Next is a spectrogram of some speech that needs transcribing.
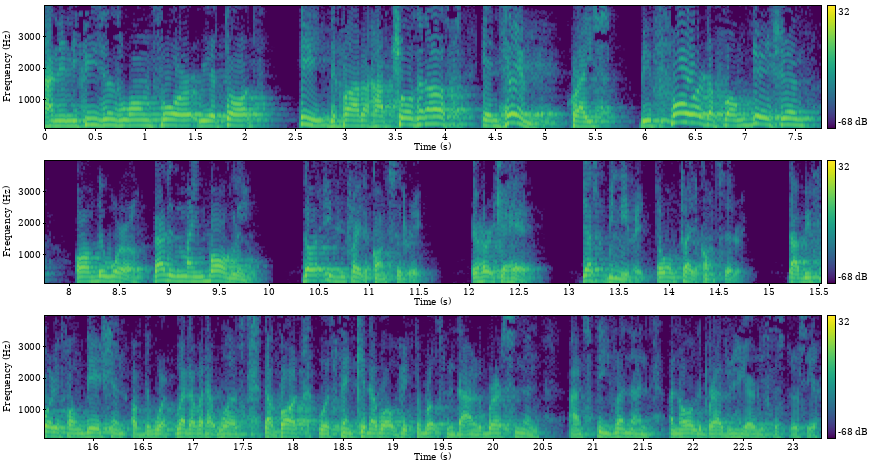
And in Ephesians 1, 4, we are taught, He, the Father, have chosen us in Him, Christ, before the foundation of the world. That is mind boggling. Don't even try to consider it. It hurts your head. Just believe it. Don't try to consider it. That before the foundation of the world, whatever that was, that God was thinking about Victor Brooks and Daniel Burson and and Stephen and, and all the brethren here, the sisters here,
